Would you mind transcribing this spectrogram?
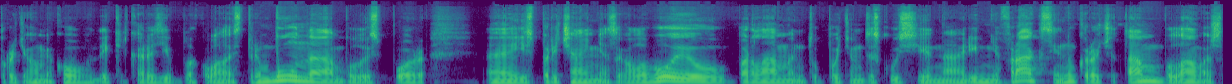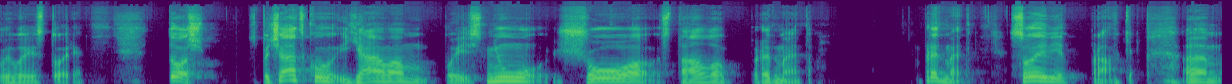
протягом якого декілька разів блокувалась трибуна, були спор. Е, і сперечання з головою парламенту, потім дискусії на рівні фракції. Ну коротше, там була важлива історія. Тож, спочатку я вам поясню, що стало предметом. Предмет соєві правки. Ем,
